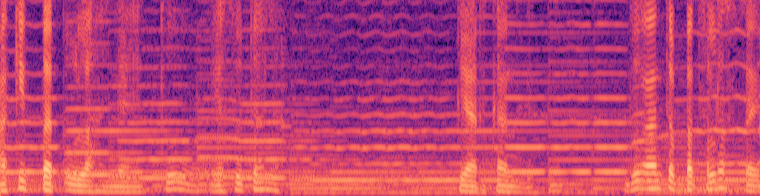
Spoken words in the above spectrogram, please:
akibat ulahnya itu ya sudahlah. Biarkan gitu itu kan cepat selesai.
